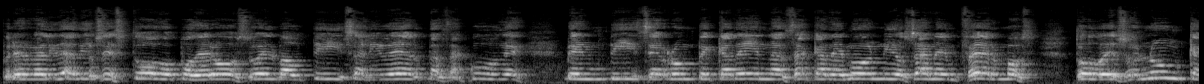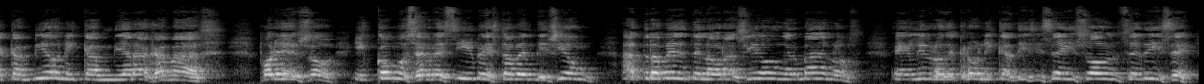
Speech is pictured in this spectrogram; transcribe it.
Pero en realidad Dios es todopoderoso. Él bautiza, liberta, sacude, bendice, rompe cadenas, saca demonios, sana enfermos. Todo eso nunca cambió ni cambiará jamás. Por eso, ¿y cómo se recibe esta bendición? A través de la oración, hermanos. En el libro de Crónicas 16, 11 dice,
